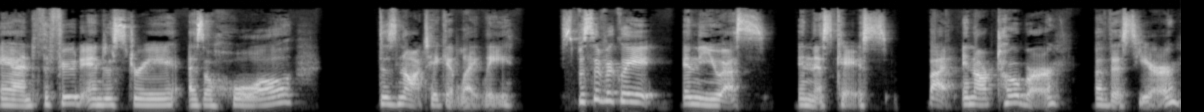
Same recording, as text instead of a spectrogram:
And the food industry as a whole does not take it lightly, specifically in the US in this case. But in October of this year,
